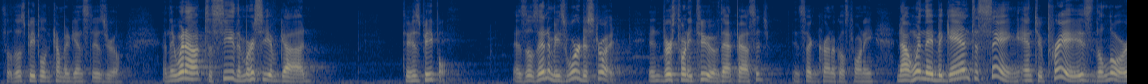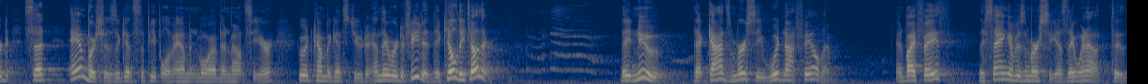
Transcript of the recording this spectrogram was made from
So those people had come against Israel. And they went out to see the mercy of God to his people as those enemies were destroyed. In verse 22 of that passage, in 2 Chronicles 20. Now, when they began to sing and to praise, the Lord set ambushes against the people of Ammon, Moab, and Mount Seir who had come against Judah, and they were defeated. They killed each other. They knew that God's mercy would not fail them. And by faith, they sang of his mercy as they went out to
